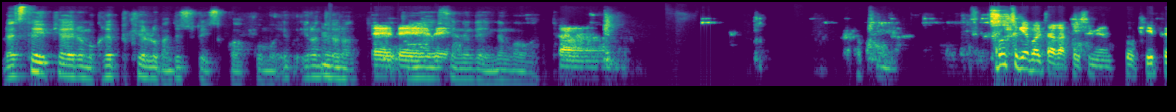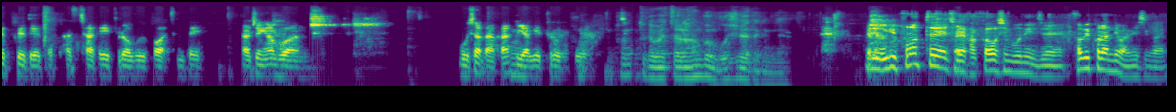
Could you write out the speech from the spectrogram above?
REST API를 뭐 GraphQL로 만들 수도 있을 것 같고, 뭐 이- 이런저런 네, 네, 정리할 네. 수 있는 게 있는 것 같아요. 아, 그렇군요. front 개발자가 계시면 또 BFF에 대해서 다 자세히 들어볼 것 같은데 나중에 한번 모셔다가 음. 이야기 들어보고 front 개발자를 한분 모셔야 되겠네요. 근데 여기 front에 제일 가까우신 분이 이제 서비쿠라님 아니신가요?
